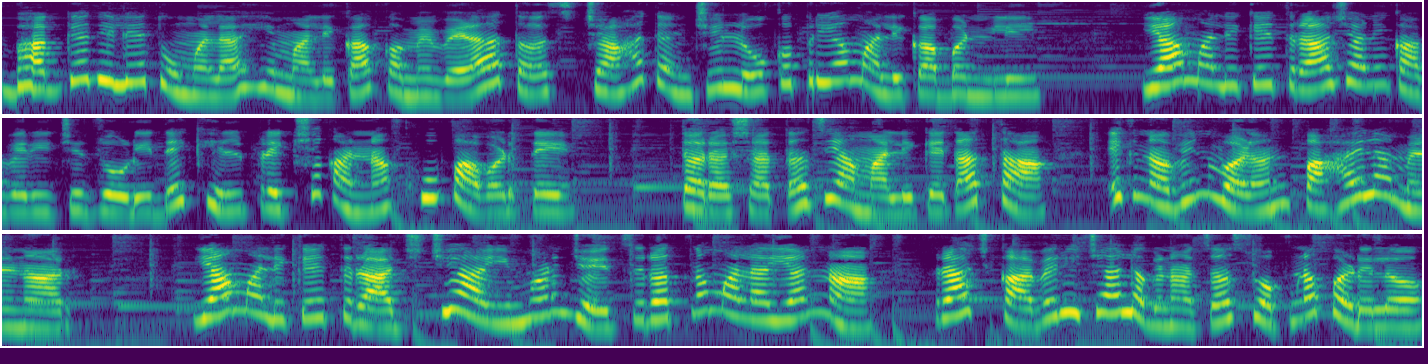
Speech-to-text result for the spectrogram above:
भाग्य दिले तुम्हाला ही मालिका कमी वेळातच चाहत्यांची लोकप्रिय मालिका बनली. या मालिकेत राज आणि कावेरीची जोडी देखील प्रेक्षकांना खूप आवडते. तर अशातच या मालिकेत आता एक नवीन वळण पाहायला मिळणार. या मालिकेत राजची आई म्हणजेच रत्नमाला यांना राज कावेरीच्या लग्नाचं स्वप्न पडलं.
